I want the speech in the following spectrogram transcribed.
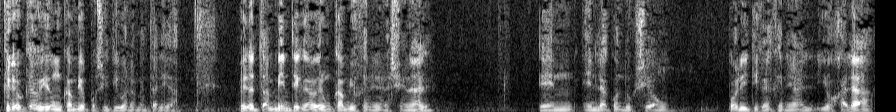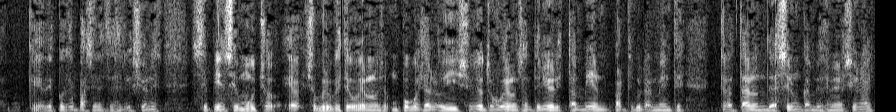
creo que ha habido un cambio positivo en la mentalidad. Pero también tiene que haber un cambio generacional en, en la conducción política en general y ojalá que después que pasen estas elecciones se piense mucho. Eh, yo creo que este gobierno un poco ya lo hizo y otros gobiernos anteriores también particularmente trataron de hacer un cambio generacional,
